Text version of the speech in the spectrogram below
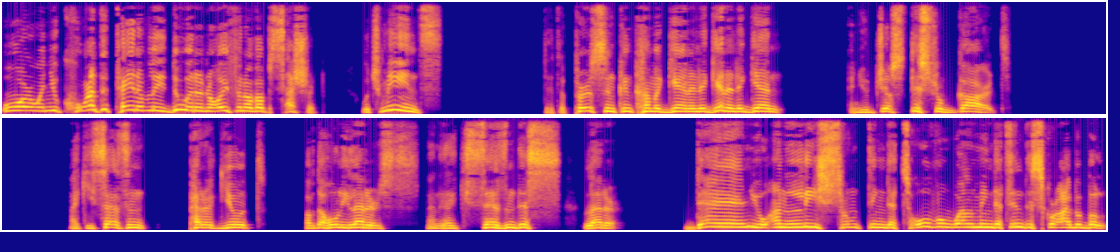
Or when you quantitatively do it in an oifen of obsession, which means that the person can come again and again and again, and you just disregard. Like he says in Perek Yud of the holy letters, and like he says in this letter, then you unleash something that's overwhelming, that's indescribable,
